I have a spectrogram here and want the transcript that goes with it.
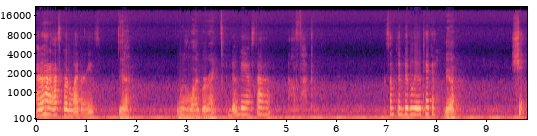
I know how to ask where the library is. Yeah. Where's the library? Donde está? Oh fuck. Something biblioteca. Yeah. Shit.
